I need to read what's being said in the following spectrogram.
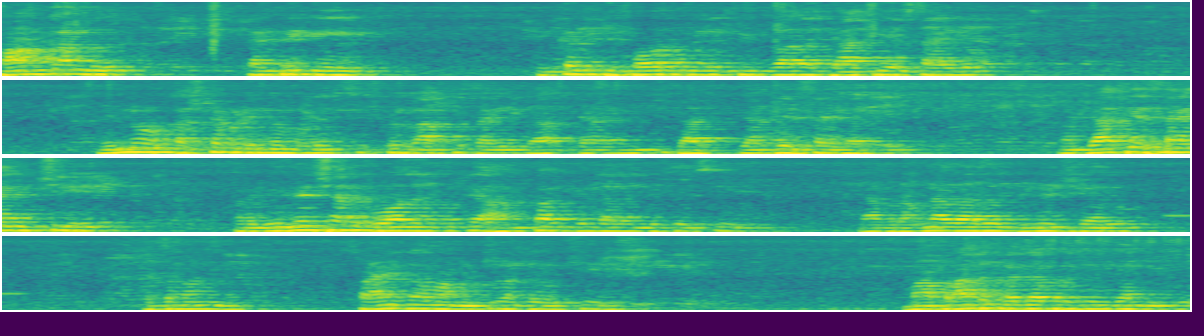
హాంకాంగ్ కంట్రీకి ఇక్కడి నుంచి పవర్ పిలిపి ద్వారా జాతీయ స్థాయిలో ఎన్నో కష్టపడి ఎన్నో మెడల్స్ తీసుకుని రాష్ట్ర స్థాయి నుంచి జాతీయ స్థాయి వరకు మన జాతీయ స్థాయి నుంచి మరి విదేశాలకు పోవాలనుకుంటే హాంకాంగ్ వెళ్ళాలని చెప్పేసి నాకు రమణ గారు దినేష్ గారు కొంతమంది స్థానికంగా మా మిత్రులందరూ వచ్చి మా ప్రాంత ప్రజాప్రతినిధిగా మీకు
